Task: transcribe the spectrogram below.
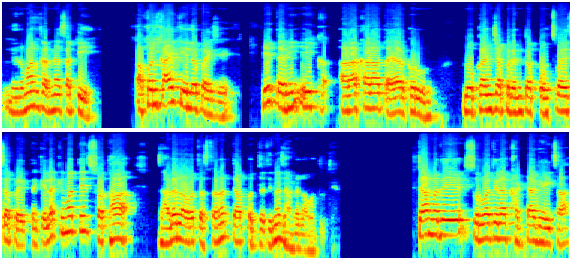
निर्माण करण्यासाठी आपण काय केलं पाहिजे? हे त्यांनी एक आराखडा तयार करून लोकांच्या पर्यंत पोहोचवायचा प्रयत्न केला किंवा ते स्वतः झाडं लावत असताना त्या पद्धतीनं झाडं लावत होते. त्यामध्ये सुरुवातीला खड्डा घ्यायचा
